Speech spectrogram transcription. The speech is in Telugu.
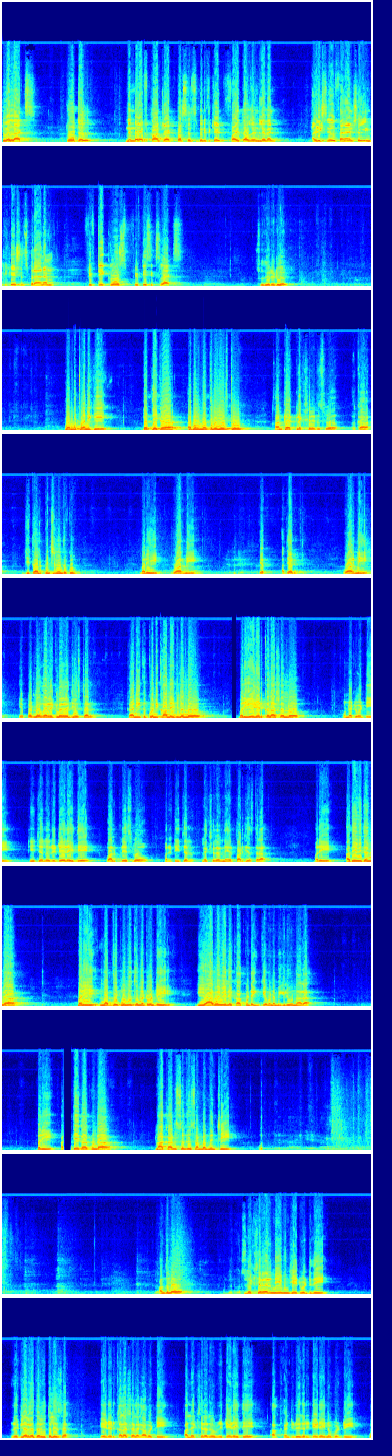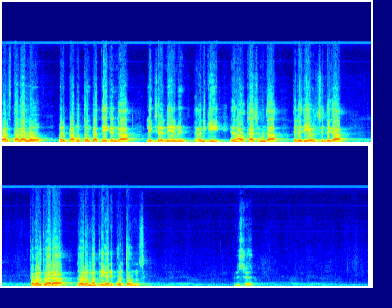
twelve lakhs. Total number of contract persons benefited five thousand eleven additional financial implications ప్రయాణం fifty crores fifty six lakhs Sudhir Reddy గారు ప్రభుత్వానికి ప్రత్యేక అభినందన తెలియజేస్తూ కాంట్రాక్ట్ లెక్చరర్స్ యొక్క జీతాలు పెంచినందుకు మరి వారిని అదే అడుగుతూ వారిని ఎప్పటిలోగా రెగ్యులరైజ్ చేస్తారు? కానీ ఇక కొన్ని కాలేజీలలో మరి ఎయిడెడ్ కళాశాలలో ఉన్నటువంటి టీచర్లు రిటైర్డ్ అయితే వాళ్ళ ప్లేస్లో మరి టీచర్ లెక్చరర్ని ఏర్పాటు చేస్తారా? మరి అదేవిధంగా మరి లబ్ధి పొందుతున్నటువంటి ఈ యాభై వేలే కాకుండా ఇంకేమైనా మిగిలి ఉన్నారా? మరి అంతేకాకుండా నా కాన్స్టిట్యూన్సీకి సంబంధించి అందులో లెక్చరర్ నియమించేటువంటిది రెగ్యులర్గా జరుగుతలేదు సార్. ఎయిడెడ్ కళాశాల కాబట్టి ఆ లెక్చరర్ రిటైర్డ్ అయితే ఆ కంటిన్యూగా రిటైర్డ్ అయినటువంటి వారి స్థలాల్లో మరి ప్రభుత్వం ప్రత్యేకంగా లెక్చరర్ నియమించడానికి ఏదైనా అవకాశం ఉందా? తెలియజేయవలసిందిగా తమరి ద్వారా గౌరవ మంత్రి గారిని కోరుతా ఉన్నాం సార్. మినిస్టర్ గారు.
